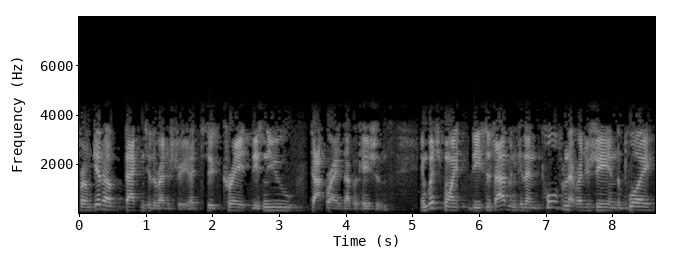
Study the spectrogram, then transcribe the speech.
from GitHub back into the registry right, to create these new Dockerized applications. At which point, the sysadmin can then pull from that registry and deploy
